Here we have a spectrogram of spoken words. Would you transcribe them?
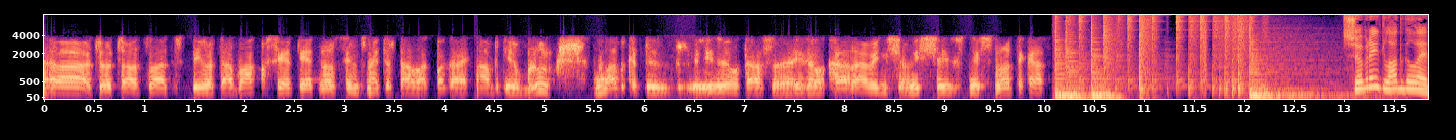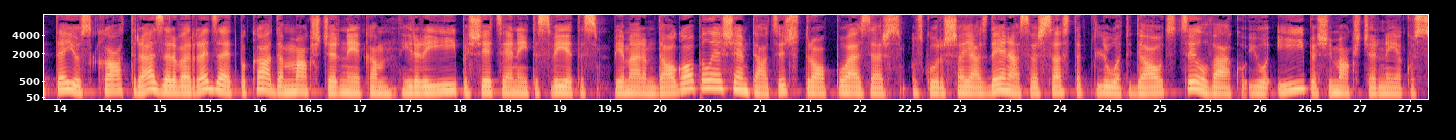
Ā, tur tāds lētas divi tā blakus ietiet, nu, 100 metrus tālāk pagāja. Abi divi blūkš, labi, kad izvilkās, izvilkā ārā viņas, viss, viss, viss notikās. Šobrīd Latvijā te uz katra ezera var redzēt pa kādam makšķerniekam. Ir arī īpaši iecienītas vietas. Piemēram, Daugopiliešiem tāds ir Stropu ezers, uz kuras šajās dienās var sastapt ļoti daudz cilvēku, jo īpaši makšķerniekus.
